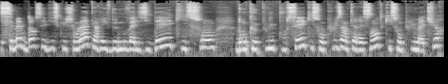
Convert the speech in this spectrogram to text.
c'est même dans ces discussions-là qu'arrivent de nouvelles idées qui sont donc plus poussées, qui sont plus intéressantes, qui sont plus matures.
